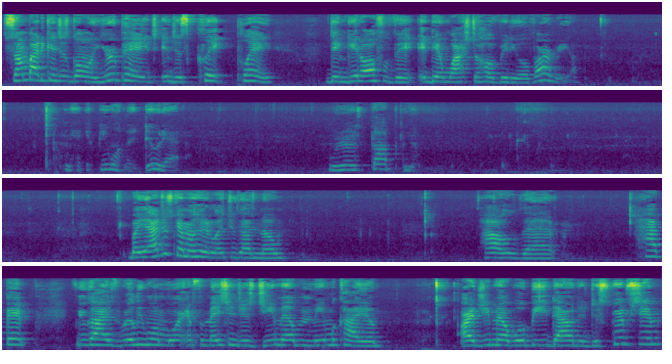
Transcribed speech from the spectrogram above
Somebody can just go on your page and just click play, then get off of it and then watch the whole video of our video. I mean, if you want to do that, we're not stopping you. But yeah, I just came out here to let you guys know how that happened. If you guys really want more information, just Gmail me, Makaya. Our Gmail will be down in the description.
